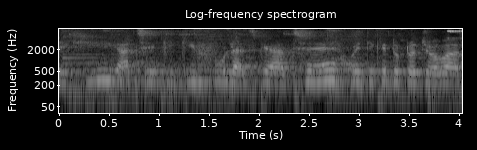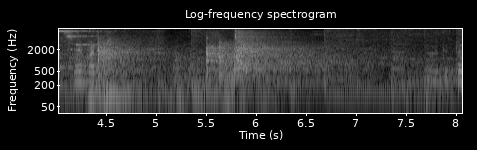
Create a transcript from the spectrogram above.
দেখি আছে কি কি ফুল আজকে আছে। ওইদিকে দুটো জবা আছে বাট ওই দুটো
